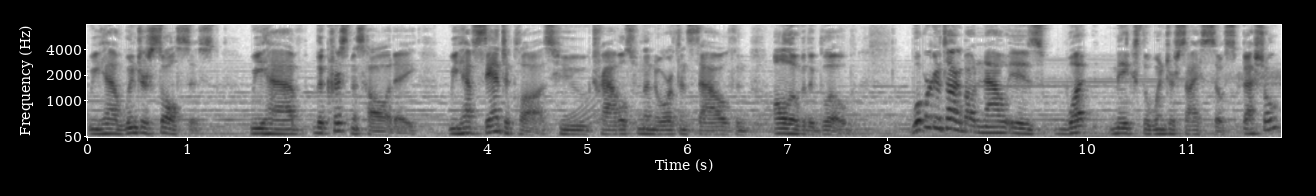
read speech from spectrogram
We have winter solstice, we have the Christmas holiday, we have Santa Claus who travels from the north and south and all over the globe. What we're going to talk about now is what makes the winter sky so special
